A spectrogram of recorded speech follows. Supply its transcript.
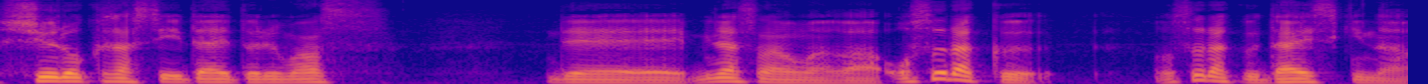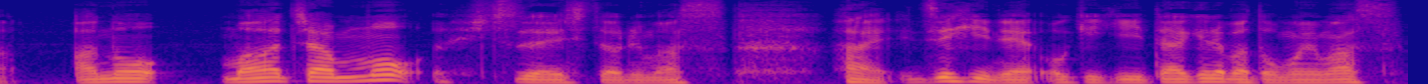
収録させていただいております。で皆様がおそらくおそらく大好きなあのまーちゃんも出演しております。はいぜひねお聞きいただければと思います。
